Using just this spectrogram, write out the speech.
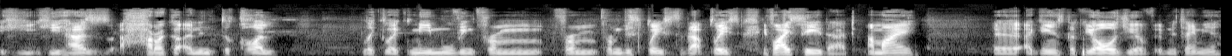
he he has haraka and intiqal, like like me moving from from from this place to that place. If I say that, am I uh, against the theology of Ibn Taymiyyah?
